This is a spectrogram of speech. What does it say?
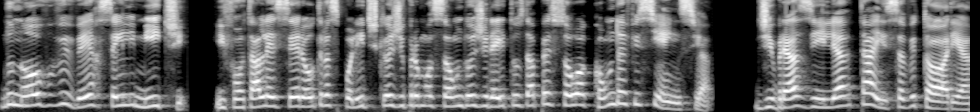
do novo Viver Sem Limite e fortalecer outras políticas de promoção dos direitos da pessoa com deficiência. De Brasília, Thaisa Vitória.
